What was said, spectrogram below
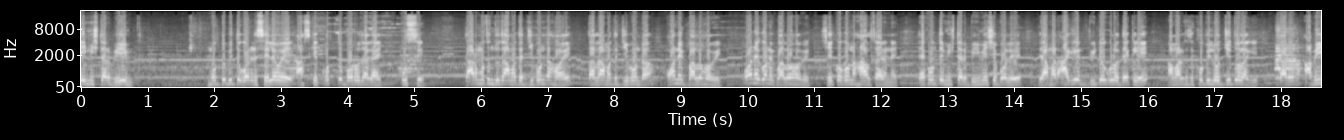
এই মিস্টার ভীম মধ্যবিত্ত ঘরের ছেলে হয়ে আজকে কত বড় জায়গায় পুষছে। তার মতন যদি আমাদের জীবনটা হয়, তাহলে আমাদের জীবনটা অনেক ভালো হবে, অনেক অনেক ভালো হবে। সে কখনো হাল ছাড়ে নাই। এখন তো মিস্টার ভীম এসে বলে যে, আমার আগের ভিডিওগুলো দেখলে আমার কাছে খুবই লজ্জিত লাগে। কারণ আমি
